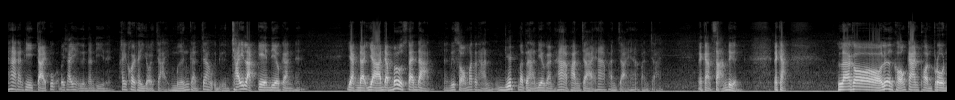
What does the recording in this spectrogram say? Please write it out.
15,000ทันทีจ่ายปุ๊บเอาไปใช้อย่างอื่นทันทีเลยค่อยๆทยอยจ่ายเหมือนกับเจ้าอื่นๆ ใช้หลักเกณฑ์เดียวกันฮะอยากได้ยาดับเบิลสแตนดาร์ดหรือ 2 มาตรฐานยึดมาตรฐานเดียวกัน 5,000 จ่าย 5,000 จ่าย 5,000 จ่าย นะครับ3เดือนนะครับแล้วก็เรื่องของการผ่อนปรน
